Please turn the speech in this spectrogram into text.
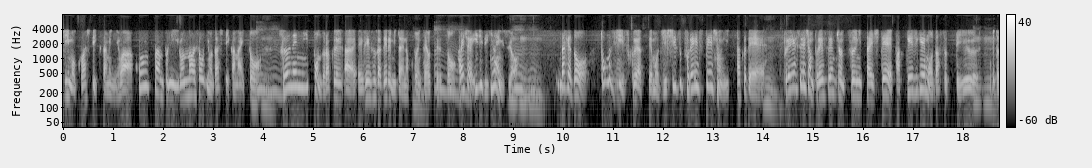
チームを食わしていくためには、コンスタントにいろんな商品を出していかないと、うん数年に1本ドラクエあ FF が出るみたいなことに頼ってると、うん会社が維持できないんですよ。うんうんだけど、当時、スクエアってもう実質プレイステーション一択で、うん。プレイステーション、プレイステーション2に対してパッケージゲームを出すっていう、うんうん。えっと、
